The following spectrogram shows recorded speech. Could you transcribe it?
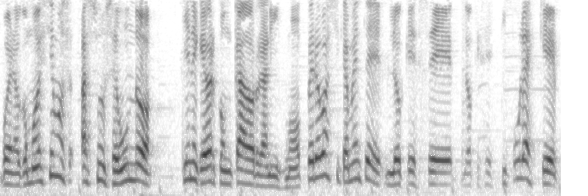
Bueno, como decíamos hace un segundo, tiene que ver con cada organismo, pero básicamente lo que se, lo que se estipula es que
